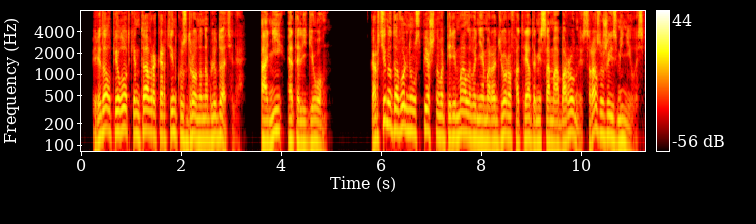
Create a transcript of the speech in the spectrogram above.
— передал пилот кентавра картинку с дрона наблюдателя. «Они — это легион». Картина довольно успешного перемалывания мародеров отрядами самообороны сразу же изменилась,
